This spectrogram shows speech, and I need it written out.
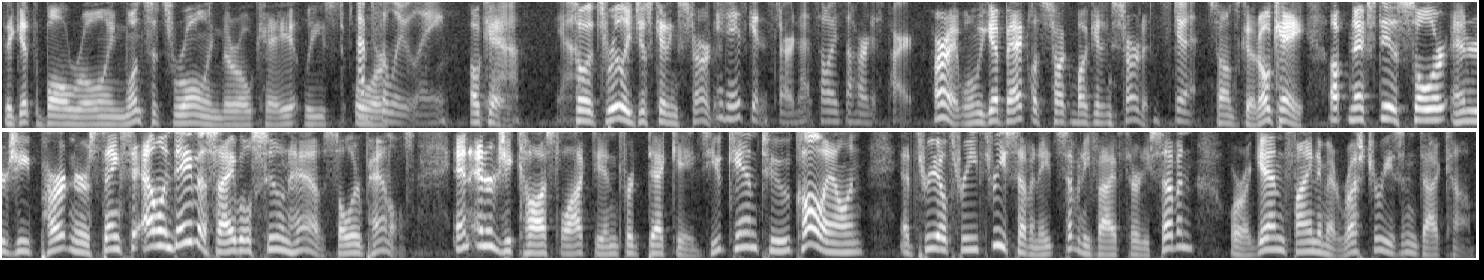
they get the ball rolling. Once it's rolling, they're okay at least. Or, Absolutely. Okay. Yeah. Yeah. So it's really just getting started. It is getting started. That's always the hardest part. All right, when we get back, let's talk about getting started. Let's do it. Sounds good. Okay, up next is Solar Energy Partners. Thanks to Alan Davis, I will soon have solar panels and energy costs locked in for decades. You can too. Call Alan at 303 378 7537 or again, find him at rushtoreason.com.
